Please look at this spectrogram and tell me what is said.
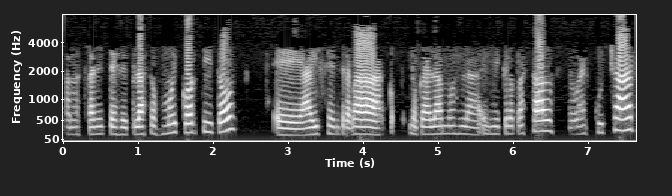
son los trámites de plazos muy cortitos, eh, ahí se entra, va lo que hablamos la, el micro pasado, se va a escuchar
